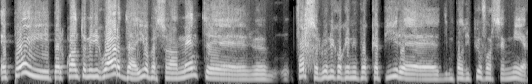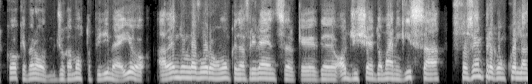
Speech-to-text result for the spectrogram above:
E poi per quanto mi riguarda, io personalmente, forse l'unico che mi può capire un po' di più forse è Mirko, che però gioca molto più di me. Io, avendo un lavoro comunque da freelancer che, che oggi c'è, domani chissà, sto sempre con, quella,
